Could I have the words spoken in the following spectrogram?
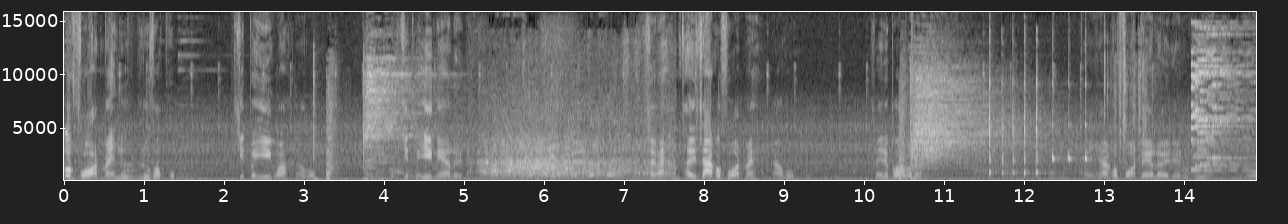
กว่าฟอร์ดไหมหรือหรือว่าผมคิดไปเองวะครับผมผมคิดไปเองแน่เลยเนี่ยใช่ไหมมันไถช้ากว่าฟอร์ดไหมครับผมใช่ได้บอกว่าวะเนี่ยไถ ช้ากว่าฟอร์ดแน่เลยเดี๋ยวลูกพี่ โอ้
